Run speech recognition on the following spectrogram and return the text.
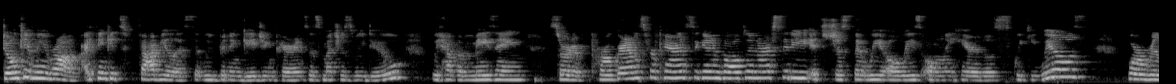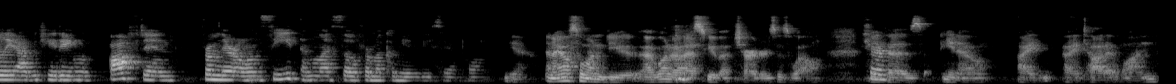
Don't get me wrong, I think it's fabulous that we've been engaging parents as much as we do. We have amazing sort of programs for parents to get involved in our city. It's just that we always only hear those squeaky wheels who are really advocating often from their own seat and less so from a community standpoint. Yeah, and I also wanted you. I wanted to ask you about charters as well, Sure. because you know I I taught at one,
